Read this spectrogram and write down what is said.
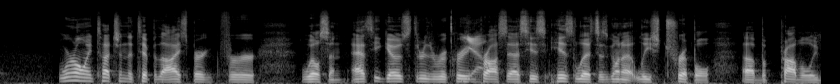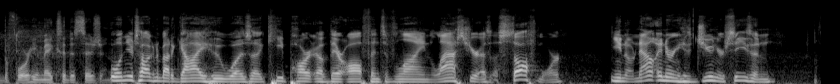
we're only touching the tip of the iceberg for Wilson. As he goes through the recruiting Yeah. process, his his list is going to at least triple, uh, b- probably before he makes a decision. Well, and you're talking about a guy who was a key part of their offensive line last year as a sophomore. You know, now entering his junior season,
